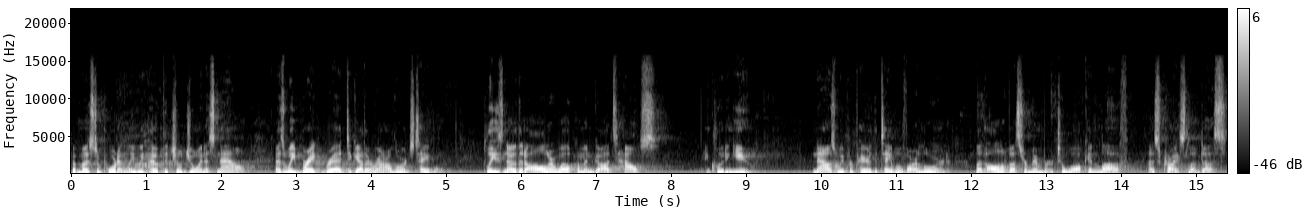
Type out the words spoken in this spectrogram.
But most importantly, we hope that you'll join us now as we break bread together around our Lord's table. Please know that all are welcome in God's house, including you. Now, as we prepare the table of our Lord, let all of us remember to walk in love as Christ loved us.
